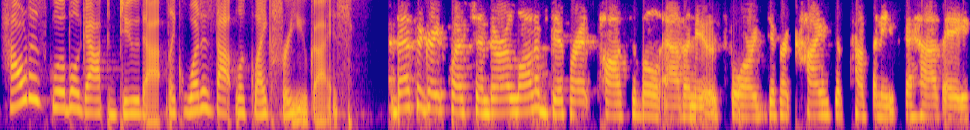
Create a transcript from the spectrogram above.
how does Global Gap do that? Like, what does that look like for you guys? That's a great question. There are a lot of different possible avenues for different kinds of companies to have a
